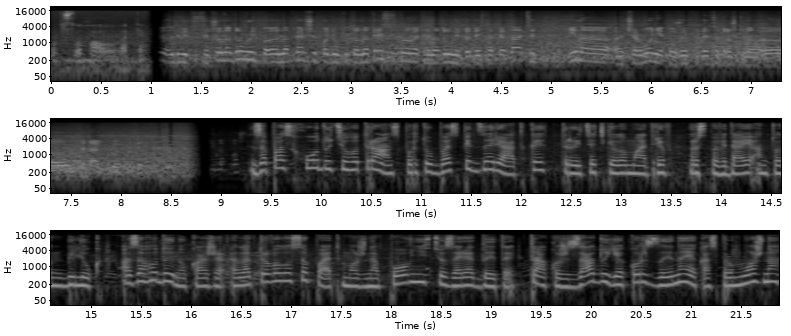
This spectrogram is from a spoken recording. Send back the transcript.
обслуговувати. Дивіться, якщо на другий на перший поділ, то на 30 км, на другий то десь на 15, і на червоні то вже прийдеться трошки на е, педальку викрутити. Запас ходу цього транспорту без підзарядки 30 кілометрів, розповідає Антон Білюк. А за годину каже, електровелосипед можна повністю зарядити. Також ззаду є корзина, яка спроможна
